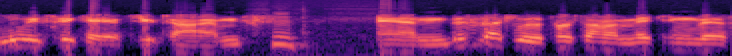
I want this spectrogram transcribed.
Louis C.K. a few times. and this is actually the first time I'm making this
